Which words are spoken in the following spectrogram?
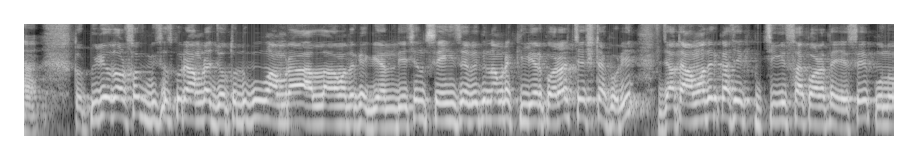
হ্যাঁ তো প্রিয় দর্শক বিশেষ করে আমরা যতটুকু আমরা আল্লাহ আমাদেরকে জ্ঞান দিয়েছেন সেই হিসেবে কিন্তু আমরা ক্লিয়ার করার চেষ্টা করি যাতে আমাদের কাছে চিকিৎসা করাতে এসে কোনো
